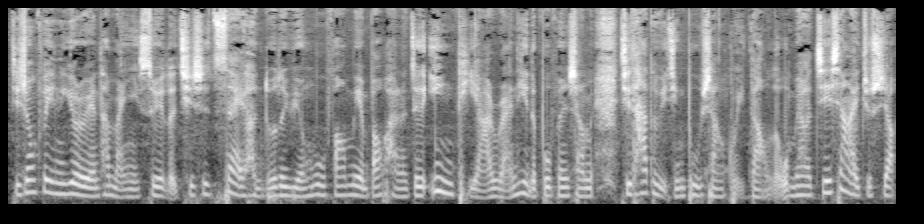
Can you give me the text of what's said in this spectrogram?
集中飞行幼儿园它满一岁了，其实在很多的园务方面，包含了这个硬体啊、软体的部分上面，其实它都已经步上轨道了。我们要接下来就是要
